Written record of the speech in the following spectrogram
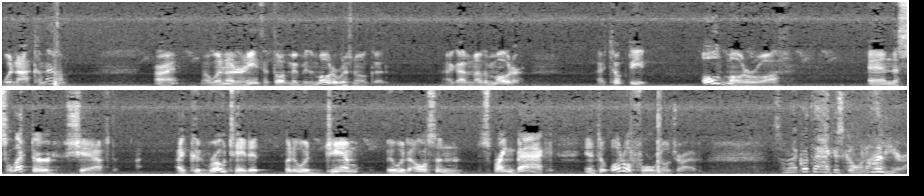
Would not come out. All right, I went underneath. I thought maybe the motor was no good. I got another motor. I took the old motor off, and the selector shaft, I could rotate it, but it would jam, it would all of a sudden spring back into auto four-wheel drive. So I'm like, what the heck is going on here?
